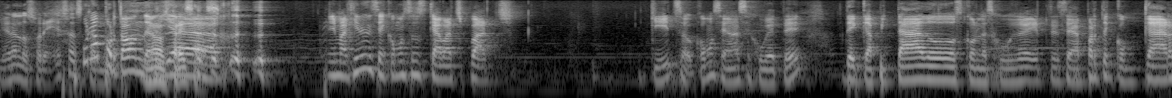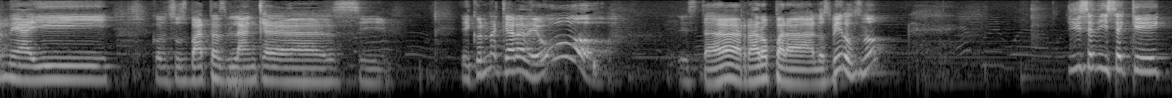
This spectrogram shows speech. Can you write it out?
Y eran los fresas. una portada donde había... fresas. Imagínense cómo esos Cabbage Patch Kids, o cómo se llama ese juguete, decapitados con las juguetes, aparte con carne ahí, con sus batas blancas y, y con una cara de ¡oh! Está raro para los Beatles, ¿no? Y se dice que,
